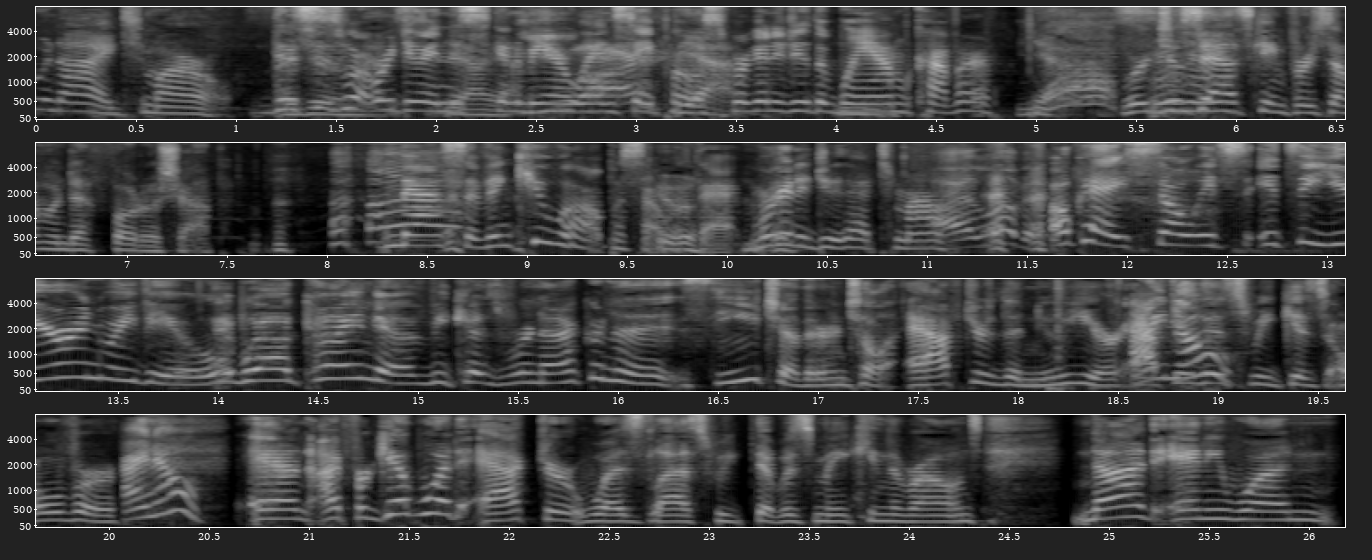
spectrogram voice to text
You and I tomorrow. This is doing what we're doing. This Yeah, is going to yeah. be our Wednesday post. Yeah. We're going to do the Wham cover. Yeah, we're just Mm-hmm. asking for someone to Photoshop. Massive, and Q will help us out with that. We're going to do that tomorrow. I love it. Okay, so it's it's a year in review. Well, kind of, because we're not going to see each other until after the new year, I after know. this week is over. I know. And I forget what actor it was last week that was making the rounds. Not anyone,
